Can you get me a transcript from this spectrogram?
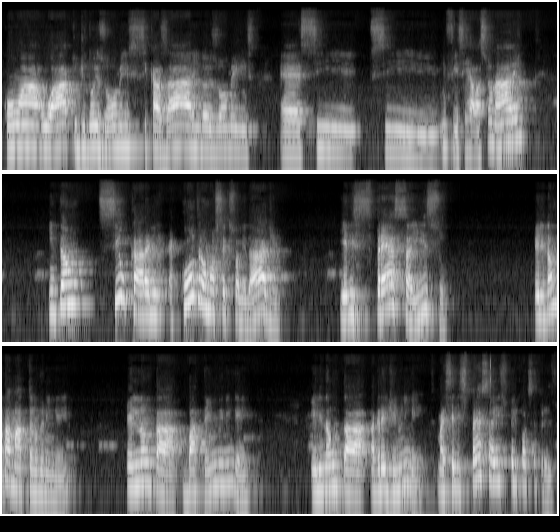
com a, o ato de dois homens se casarem, dois homens é, se, se, enfim, se relacionarem. Então, se o cara ele é contra a homossexualidade e ele expressa isso, ele não está matando ninguém, ele não está batendo em ninguém, ele não está agredindo ninguém. Mas se ele expressa isso, ele pode ser preso.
